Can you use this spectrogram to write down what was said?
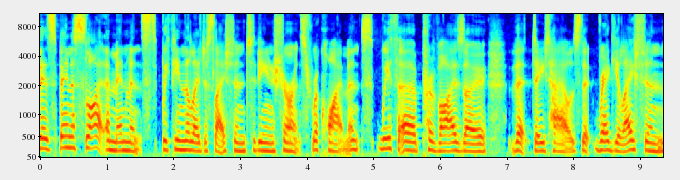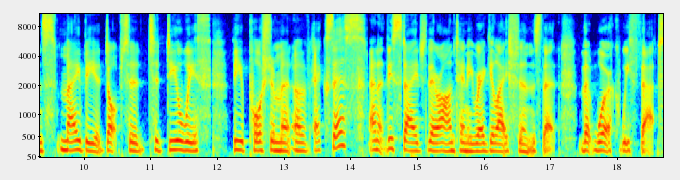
There's been a slight amendments within the legislation to the insurance requirements with a proviso that details that regulations may be adopted to deal with the apportionment of excess. And at this stage, there aren't any regulations that, that work with that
